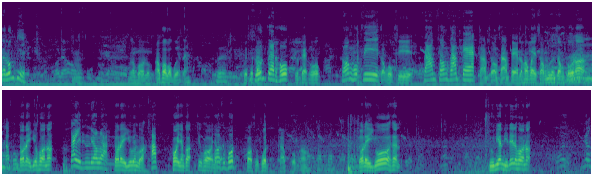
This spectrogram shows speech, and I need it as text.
ดี๋ยวล้มดิอืมเราบอกลงเอาพ่อบอกเบอร์นะเบอร์โทรศัศูพนท์ย์แปดหกศูนย์แปดหกสองหกสี่สองหกสี่สามสองสามแปด สามสองสามแปดเราห้องไว้สองหมื่นสองตัวเนาะครับผม ต่อได้อยู่พ่อเนาะใกล้ดินเรียวล่ะ ต่อได้อยู่เป็นบ่ครับพ่อยังก็ชื่อพ่อยังพ่อก็สุพจน์ พ่อสุพจน์ครับผมเอาต่อได้อยู่ท่านอยู่เนียนดีได้อพ่อเนาะเรื่อง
